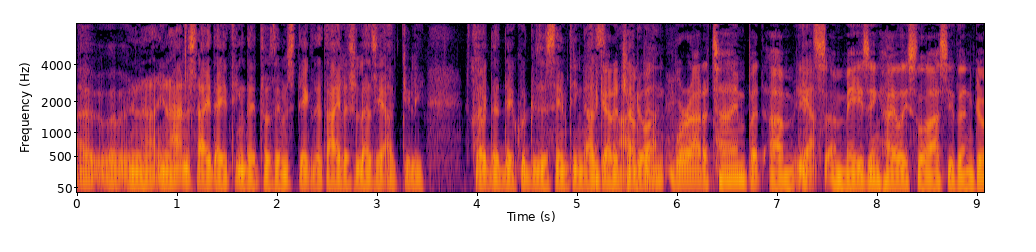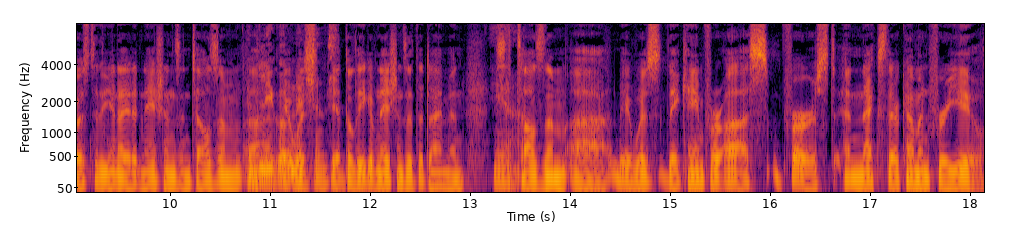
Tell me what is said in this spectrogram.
Uh, in hindsight, I think that was a mistake that Haile Selassie actually thought that they could do the same thing as I got to jump Adwa. in. We're out of time, but um, Yeah. it's amazing. Haile Selassie then goes to the United Nations and tells them The League of it was Nations. yeah, the League of Nations at the time, and Yeah. tells them uh, it was they came for us first, and next they're coming for you.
